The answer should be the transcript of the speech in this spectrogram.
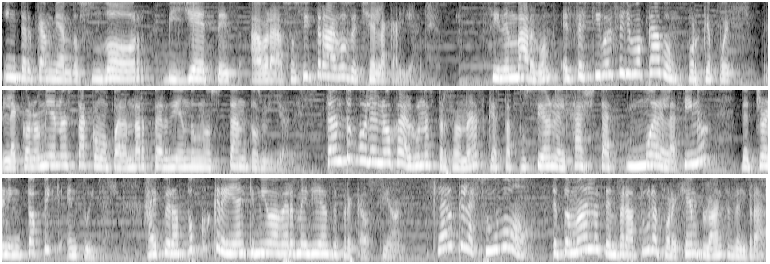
intercambiando sudor, billetes, abrazos y tragos de chela caliente. Sin embargo, el festival se llevó a cabo porque pues la economía no está como para andar perdiendo unos tantos millones. Tanto fue el enojo de algunas personas que hasta pusieron el hashtag Muere Latino de Trending Topic en Twitter. Ay, pero ¿a poco creían que no iba a haber medidas de precaución? Claro que las hubo. Te tomaban la temperatura, por ejemplo, antes de entrar.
